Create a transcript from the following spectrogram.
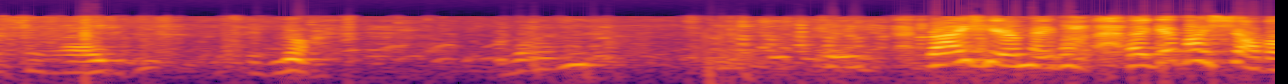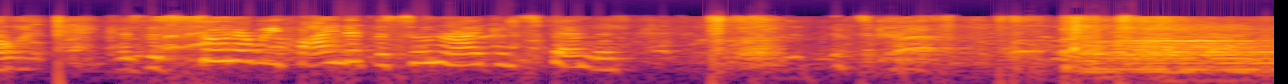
That's all right. This is north. One, two, three. Right here, Mabel. Uh, get my shovel. Because the sooner we find it, the sooner I can spend it. Let's go.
